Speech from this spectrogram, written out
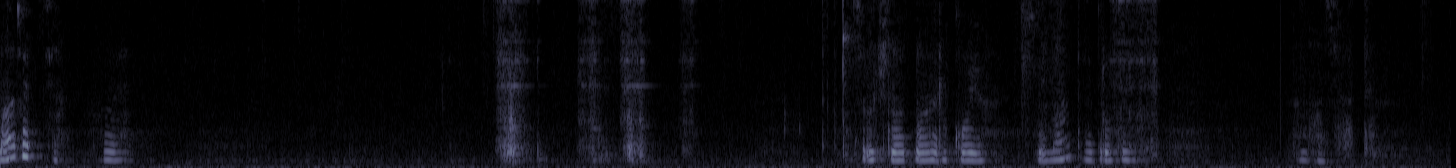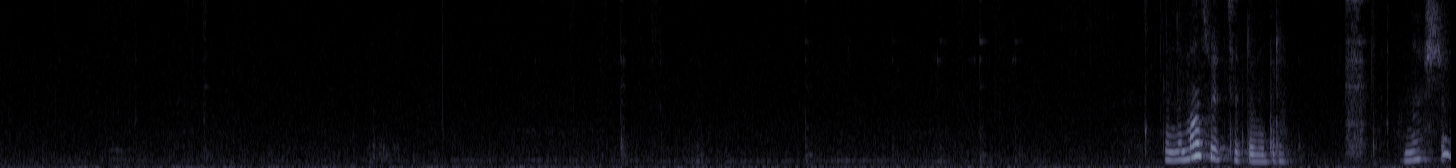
Так, мажеться. Зручно одною рукою знімати, а другою намазувати. Намазується добре. Вона що,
